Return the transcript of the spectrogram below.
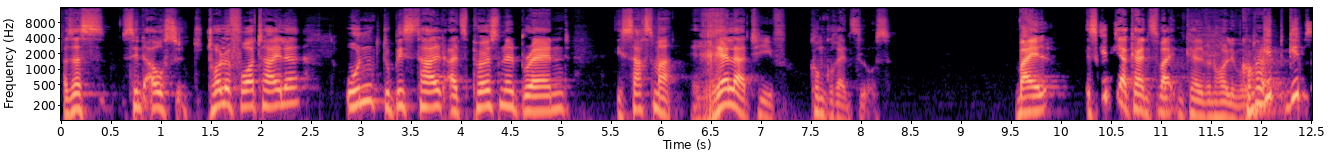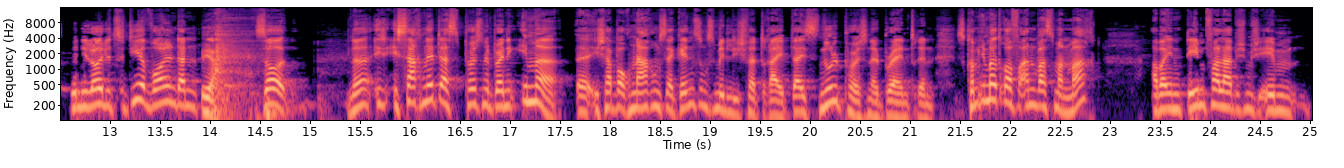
Also das sind auch tolle Vorteile. Und du bist halt als Personal Brand, ich sag's mal, relativ konkurrenzlos. Weil es gibt ja keinen zweiten Calvin Hollywood. Gibt, gibt's. Wenn die Leute zu dir wollen, dann ja. so, Ne? Ich, ich sage nicht, dass Personal Branding immer, äh, ich habe auch Nahrungsergänzungsmittel, ich vertreibe, da ist null Personal Brand drin. Es kommt immer drauf an, was man macht. Aber in dem Fall habe ich mich eben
